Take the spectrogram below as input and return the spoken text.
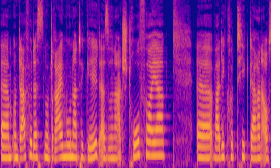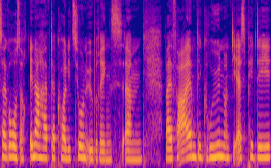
Ähm, und dafür, dass es nur drei Monate gilt, also eine Art Strohfeuer, äh, war die Kritik daran auch sehr groß, auch innerhalb der Koalition übrigens, ähm, weil vor allem die Grünen und die SPD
